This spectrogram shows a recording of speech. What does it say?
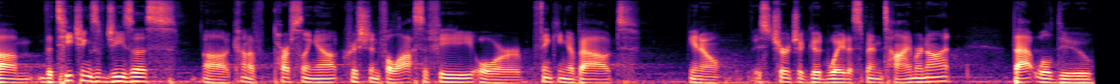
Um, the teachings of Jesus, uh, kind of parceling out Christian philosophy or thinking about, you know, is church a good way to spend time or not? That will do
